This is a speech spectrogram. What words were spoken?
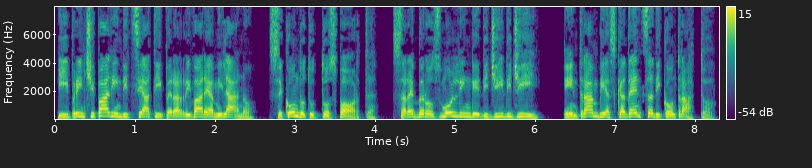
I principali indiziati per arrivare a Milano, secondo tutto sport, sarebbero Smalling e DGDG, entrambi a scadenza di contratto.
